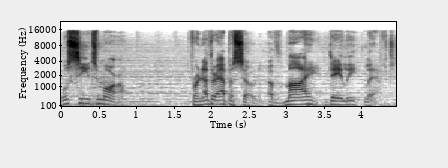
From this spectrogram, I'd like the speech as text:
We'll see you tomorrow for another episode of My Daily Lift.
